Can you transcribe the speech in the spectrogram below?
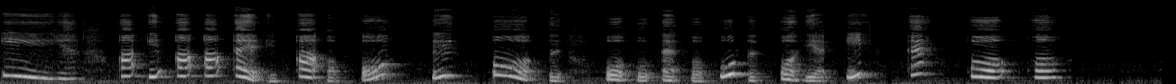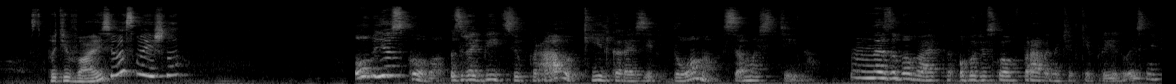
і, є. А, і, а, а, е, і, а, о, о, і, о, и. О, у, е, о, у, е, о, є, і, е, о, о. Сподіваюсь, у вас вийшло. Зробіть цю вправу кілька разів вдома самостійно. Не забувайте обов'язково вправи на чіткі приголосні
